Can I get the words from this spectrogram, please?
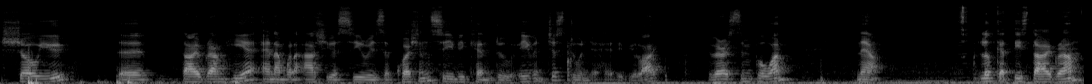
show you the diagram here and I'm gonna ask you a series of questions see if you can do even just do in your head if you like. A very simple one. Now look at this diagram.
